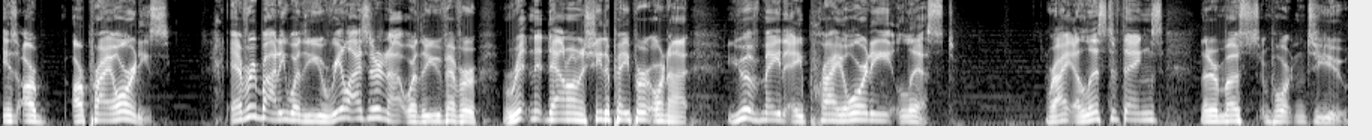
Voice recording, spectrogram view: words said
is our our priorities. Everybody, whether you realize it or not, whether you've ever written it down on a sheet of paper or not, you have made a priority list, right? A list of things that are most important to you.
